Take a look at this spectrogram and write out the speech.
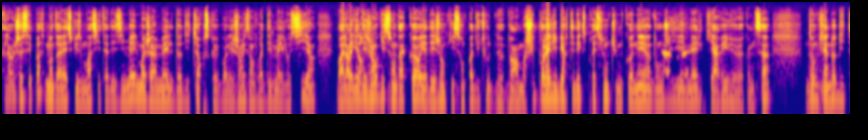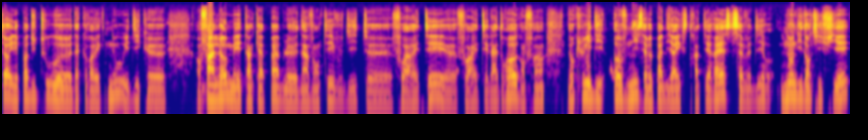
Alors, je sais pas, Mandala, excuse-moi si tu as des emails. Moi, j'ai un mail d'auditeur parce que bon, les gens, ils envoient des mails aussi. Hein. Bon, alors, il y a des gens qui sont d'accord, il y a des gens qui sont pas du tout. Bon, moi, je suis pour la liberté d'expression, tu me connais, hein, donc je lis les mails qui arrivent euh, comme ça. Donc, a un auditeur, il n'est pas du tout euh, d'accord avec nous. Il dit que, enfin, l'homme est incapable d'inventer. Vous dites, euh, faut arrêter, faut arrêter la drogue. Enfin, donc lui, il dit ovni, ça veut pas dire extraterrestre, ça veut dire non identifié.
